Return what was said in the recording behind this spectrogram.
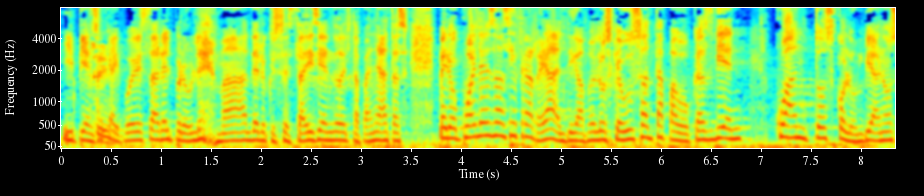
Y pienso Sí. que ahí puede estar el problema de lo que usted está diciendo del tapañatas. Pero ¿cuál es la cifra real? Digamos, los que usan tapabocas bien, ¿cuántos colombianos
